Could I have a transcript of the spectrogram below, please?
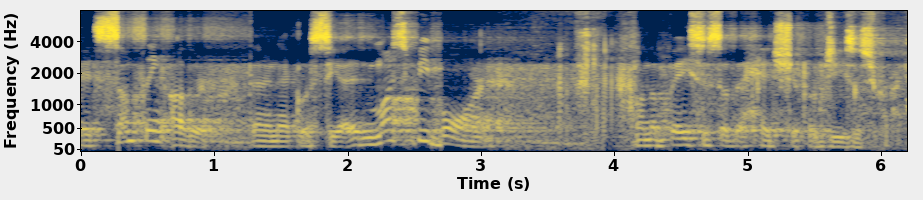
It's something other than an ecclesia. It must be born on the basis of the headship of Jesus Christ.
